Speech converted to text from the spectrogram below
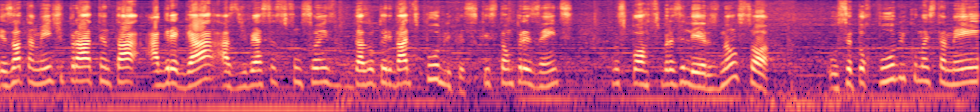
exatamente para tentar agregar as diversas funções das autoridades públicas que estão presentes nos portos brasileiros, não só o setor público, mas também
